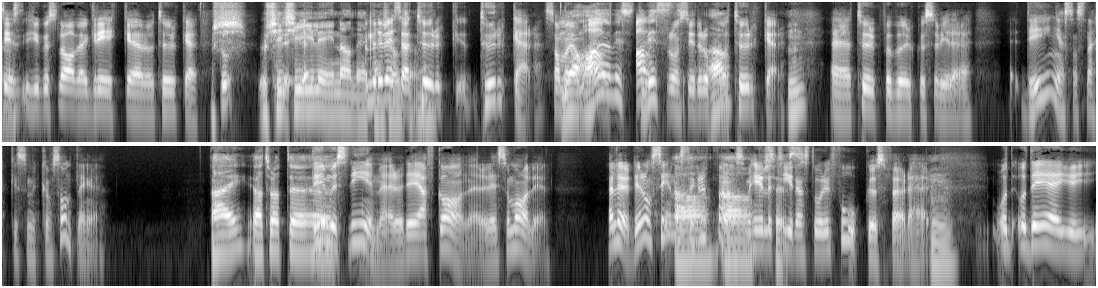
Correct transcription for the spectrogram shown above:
precis. Jugoslaver, greker och turkar. Och Chi- Chile innan det men kanske är så här, turk, turkar, sa man Ja, om ja, allt, visst, allt visst. från Sydeuropa Ja. var turkar. Mm. Eh, turk på burk och så vidare. Det är ingen som snackar så mycket om sånt längre. Nej, jag tror att... eh, Det är muslimer, och det är afghaner, och det är somalier. Eller? Det är de senaste Ja, grupperna som hela precis. tiden står i fokus för det här. Mm. Och, och det är ju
